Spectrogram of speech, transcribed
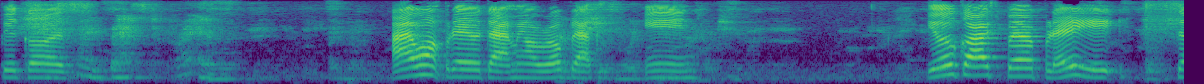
Because She's my best friend. I won't play with that me on Roblox she doesn't like me and very much either. you guys better play it so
